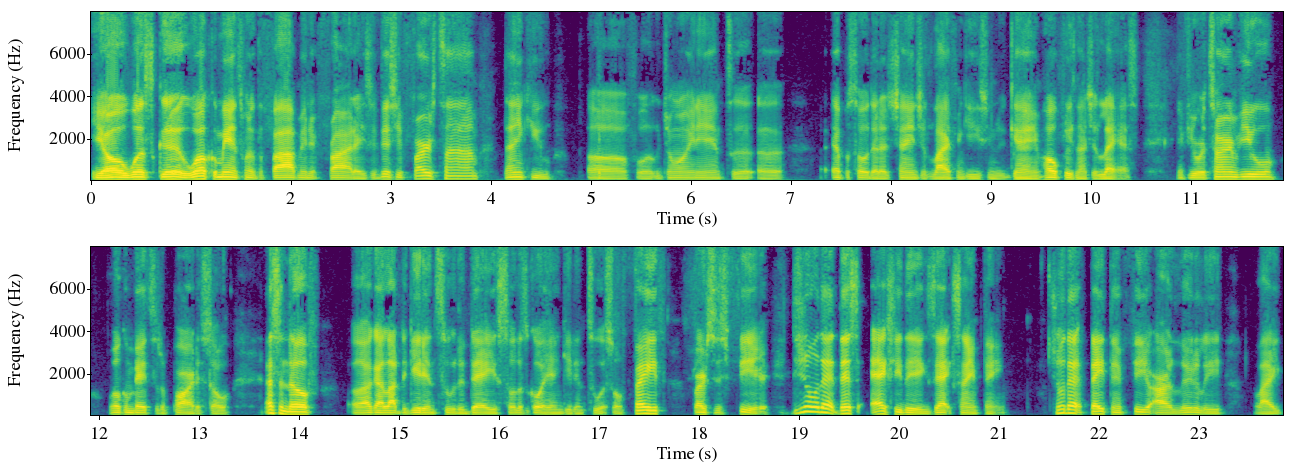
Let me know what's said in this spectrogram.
Yo, what's good? Welcome in to one of the five minute Fridays. If this is your first time, thank you uh for joining in to uh episode that'll change your life and give you a new game. Hopefully it's not your last. If you're a return viewer, welcome back to the party. So that's enough. Uh, I got a lot to get into today, so let's go ahead and get into it. So faith versus fear. Did you know that that's actually the exact same thing? Did you know that faith and fear are literally like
